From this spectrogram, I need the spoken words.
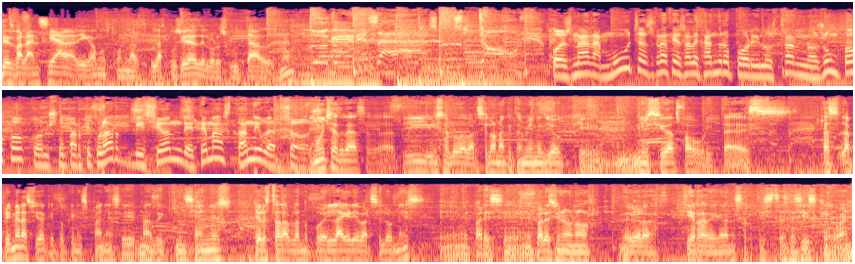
desbalanceada, digamos, con las, las posibilidades de los resultados, ¿no? Pues nada, muchas gracias Alejandro por ilustrarnos un poco con su particular visión de temas tan diversos. Muchas gracias a ti y un saludo a Barcelona, que también es yo, que mi ciudad favorita es la, primera ciudad que toqué en España hace más de 15 años. Yo lo estaba hablando por el aire barcelonés. eh, me, parece, me parece un honor, de verdad. Tierra de grandes artistas, así es que bueno.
